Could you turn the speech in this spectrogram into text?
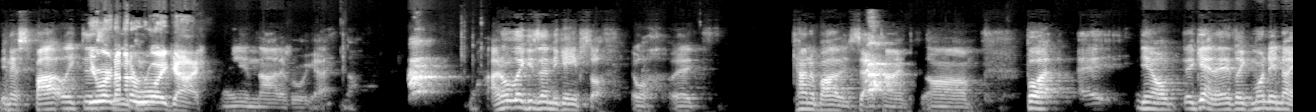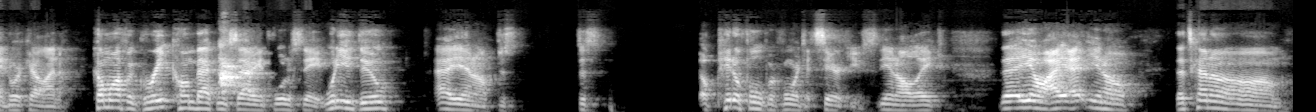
in a spot like this. You are not a Roy guy. I am not a Roy guy. No, I don't like his end of game stuff. Oh, it kind of bothers at times. Um, but eh, you know, again, like Monday night, North Carolina come off a great comeback win Saturday at Florida State. What do you do? Uh, you know, just just a pitiful performance at Syracuse. You know, like the you know I, I you know that's kind of um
